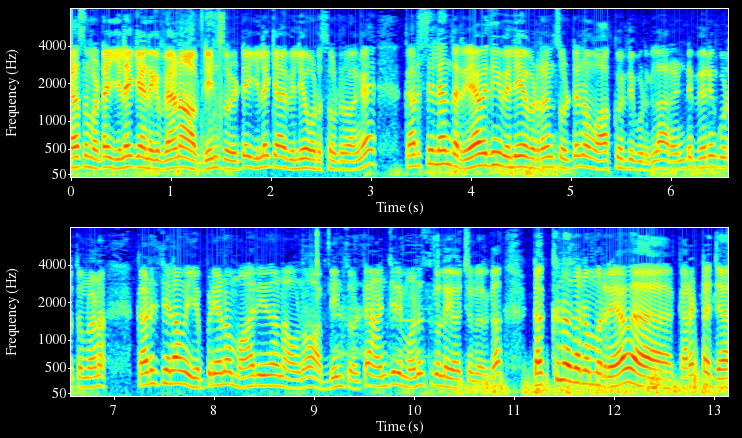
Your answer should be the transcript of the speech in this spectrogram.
பேச மாட்டேன். இலக்கியா எனக்கு வேணாம் அப்படின்னு சொல்லிட்டு இலக்கியா வெளியே ஓட சொல்கிறாங்க சொல்லிடுவாங்க கடைசியில் இந்த ரேவதியும் வெளியே விடுறேன்னு சொல்லிட்டு நம்ம வாக்குறுதி கொடுக்கலாம். ரெண்டு பேரும் கொடுத்தோம்னா கடைசியில் அவன் எப்படியானா மாறி தான் ஆகணும் அப்படின்னு சொல்லிட்டு அஞ்சலி மனசுக்குள்ள யோசனை இருக்கா. டக்குன்னு அதை நம்ம ரேவ கரெக்டாக ஜ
